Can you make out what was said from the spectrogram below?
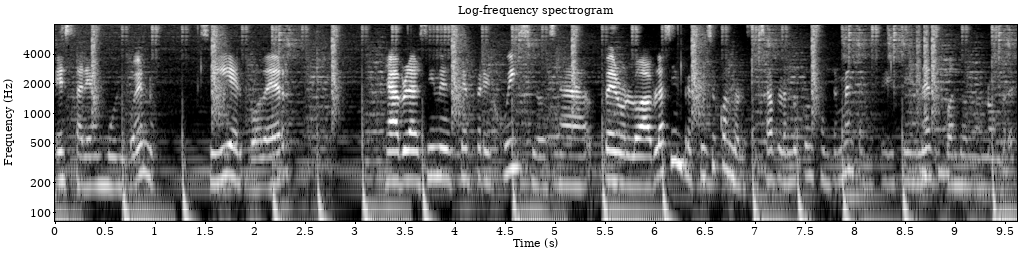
estaría muy bueno, ¿sí? El poder hablar sin este prejuicio, o sea, pero lo hablas sin prejuicio cuando lo estás hablando constantemente, no sé si cuando lo nombres.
